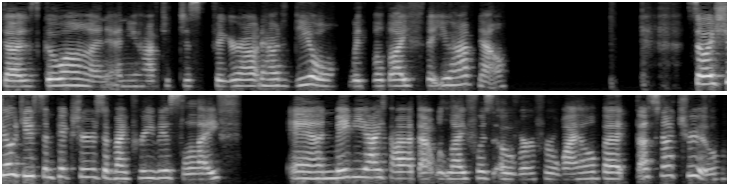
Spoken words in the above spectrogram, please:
does go on and you have to just figure out how to deal with the life that you have now. So i showed you some pictures of my previous life and maybe i thought that life was over for a while but that's not true.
